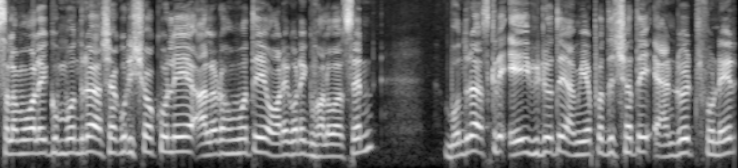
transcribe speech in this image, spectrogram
আসসালামু আলাইকুম বন্ধুরা, আশা করি সকলে আল্লাহ রহমতে অনেক অনেক ভালো আছেন। বন্ধুরা, আজকের এই ভিডিওতে আমি আপনাদের সাথে অ্যান্ড্রয়েড ফোনের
